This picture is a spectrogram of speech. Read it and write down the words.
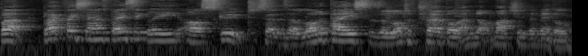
But blackface sounds basically are scooped. So there's a lot of bass, there's a lot of treble, and not much in the middle.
